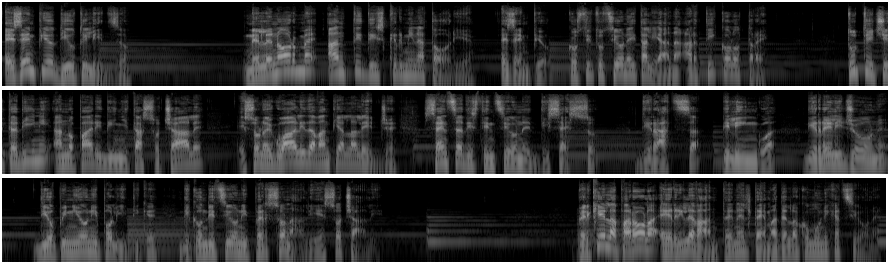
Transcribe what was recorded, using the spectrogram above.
Esempio di utilizzo. Nelle norme antidiscriminatorie. Esempio, Costituzione italiana, articolo 3. Tutti i cittadini hanno pari dignità sociale e sono uguali davanti alla legge, senza distinzione di sesso, di razza, di lingua, di religione, di opinioni politiche, di condizioni personali e sociali. Perché la parola è rilevante nel tema della comunicazione?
